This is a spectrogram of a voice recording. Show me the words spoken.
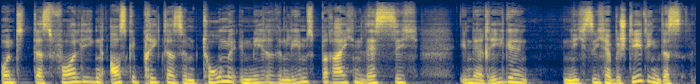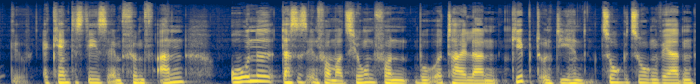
und das Vorliegen ausgeprägter Symptome in mehreren Lebensbereichen lässt sich in der Regel nicht sicher bestätigen. Das erkennt das DSM-5 an ohne dass es Informationen von Beurteilern gibt und die hinzugezogen werden,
